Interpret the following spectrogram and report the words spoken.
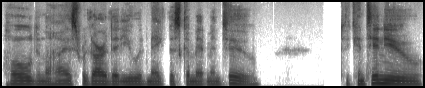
hold in the highest regard that you would make this commitment to, to continue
